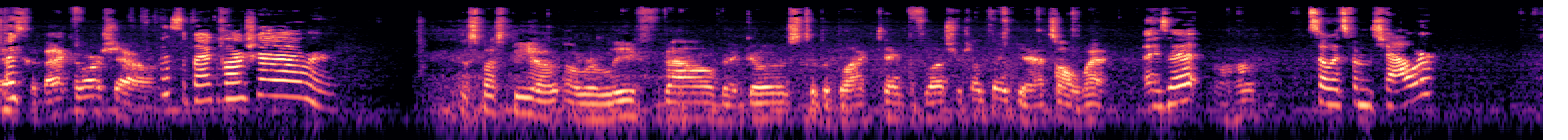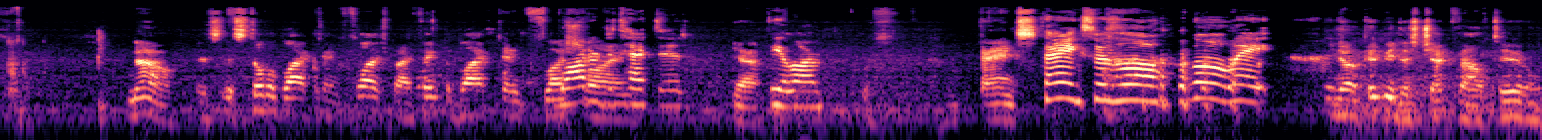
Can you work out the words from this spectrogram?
That's the back of our shower. That's the back of our shower. This must be a, a relief valve that goes to the black tank flush or something. Yeah, it's all wet. Is it? Uh huh. So it's from the shower? No, it's, it's still the black tank flush, but I think the black tank flush Water line. detected. Yeah. The alarm. Thanks. Thanks. It was a little, a little late. You know, it could be this check valve too.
